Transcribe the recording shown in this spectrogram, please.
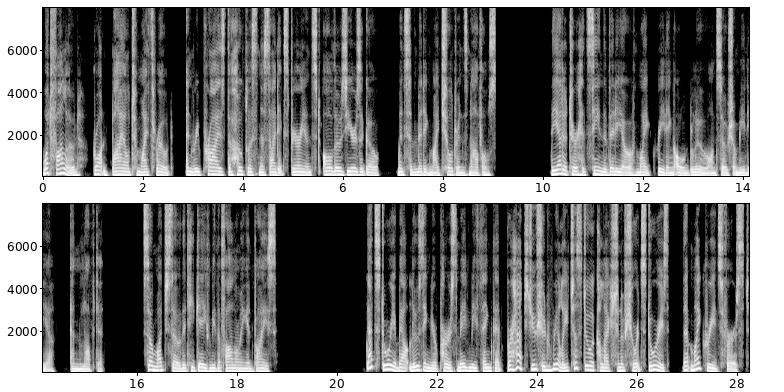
What followed brought bile to my throat and reprised the hopelessness I'd experienced all those years ago when submitting my children's novels. The editor had seen the video of Mike reading Old Blue on social media and loved it. So much so that he gave me the following advice. That story about losing your purse made me think that perhaps you should really just do a collection of short stories that Mike reads first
